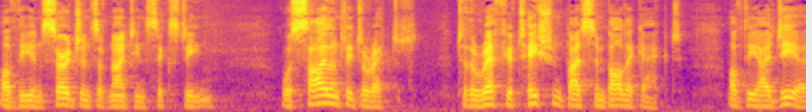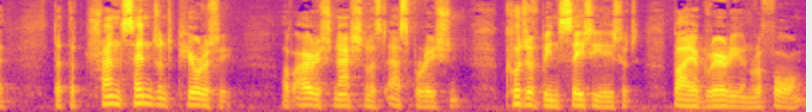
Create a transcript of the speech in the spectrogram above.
of the insurgents of 1916 was silently directed to the refutation by symbolic act of the idea that the transcendent purity of Irish nationalist aspiration could have been satiated by agrarian reform.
